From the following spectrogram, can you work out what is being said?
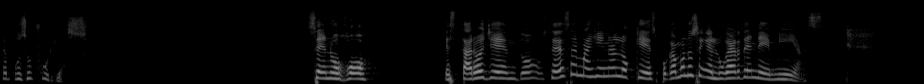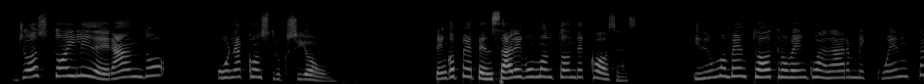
Se puso furioso. Se enojó. Estar oyendo. Ustedes se imaginan lo que es. Pongámonos en el lugar de Nehemías. Yo estoy liderando una construcción. Tengo que pensar en un montón de cosas. Y de un momento a otro vengo a darme cuenta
